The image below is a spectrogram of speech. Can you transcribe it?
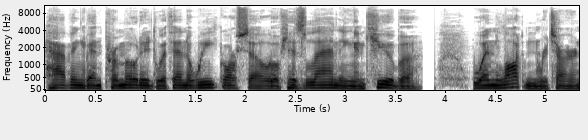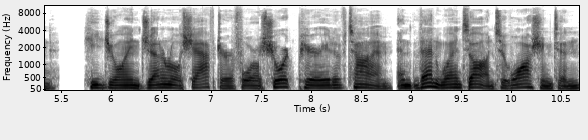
having been promoted within a week or so of his landing in Cuba. When Lawton returned, he joined General Shafter for a short period of time and then went on to Washington,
